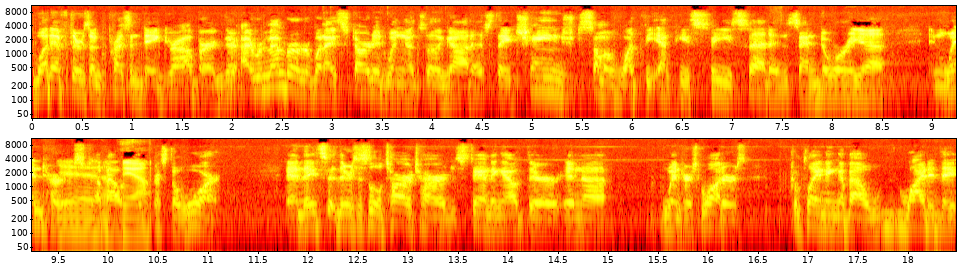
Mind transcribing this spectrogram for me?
what if there's a present day Grauberg? There, I remember when I started Wings of the Goddess, they changed some of what the NPC said in San d'Oria and Windurst Yeah. about Yeah. the Crystal War, and they said there's this little Tarutaru standing out there in uh, Windurst waters, complaining about why did they,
